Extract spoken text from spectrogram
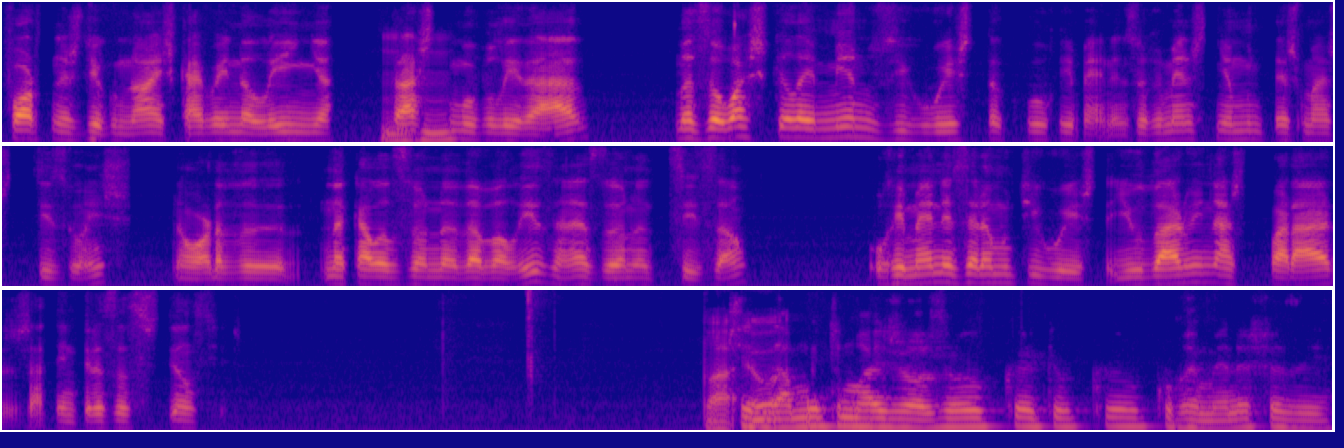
forte nas diagonais, cai bem na linha, traz-te Uhum. mobilidade, mas eu acho que ele é menos egoísta que o Jiménez. O Jiménez tinha muitas más decisões na hora de, naquela zona da baliza, né, zona de decisão. O Jiménez era muito egoísta e o Darwin, às de parar, já tem três assistências. Pá, eu- dá muito mais ao jogo que aquilo que, o- que o Jiménez fazia.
